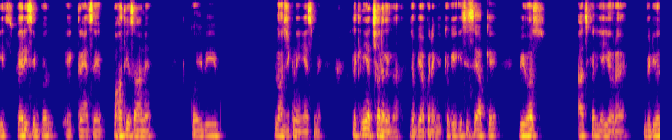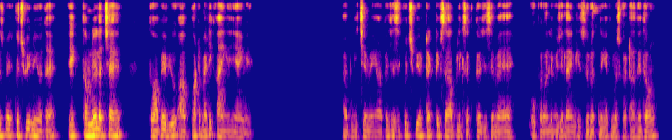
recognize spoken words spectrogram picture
इट्स वेरी सिंपल एक तरह से बहुत ही आसान है। कोई भी लॉजिक नहीं है इसमें। लेकिन ये अच्छा लगेगा जब भी आप करेंगे, क्योंकि इसी से आपके व्यूअर्स आजकल यही हो रहा है। वीडियोस में कुछ भी नहीं होता है। एक थंबनेल अच्छा है तो वहाँ पे व्यू आप ऑटोमेटिक आएँगे ही आएँगे। अब नीचे में यहाँ पे जैसे कुछ भी अट्रैक्टिव सा आप लिख सकते हो, जैसे मैं ऊपर वाली मुझे लाइन की ज़रूरत नहीं है तो मैं उसको हटा देता हूँ।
